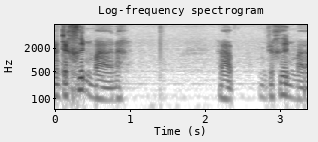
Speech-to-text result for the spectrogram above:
มันจะขึ้นมานะครับ มันจะขึ้นมา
